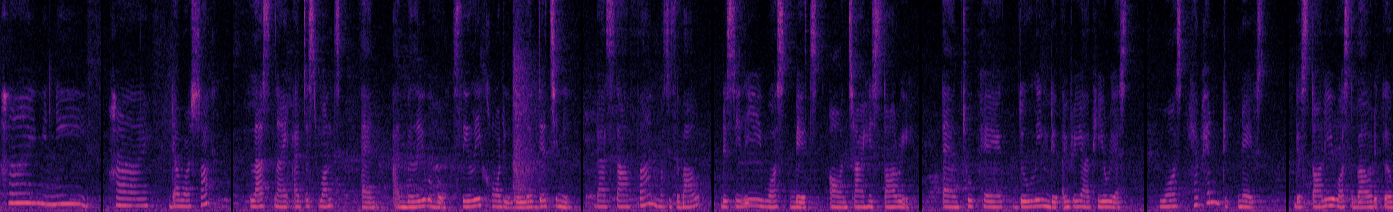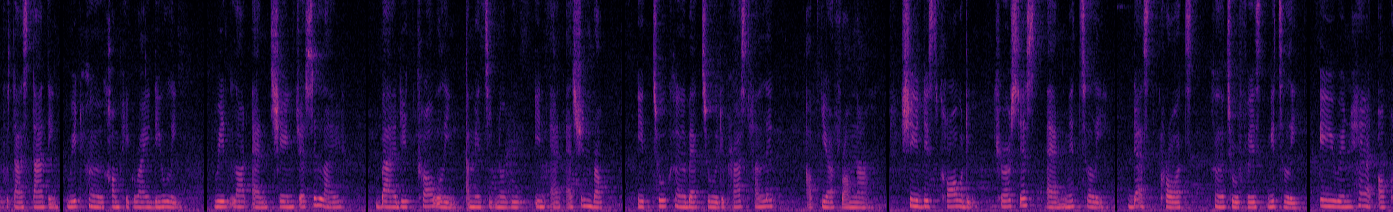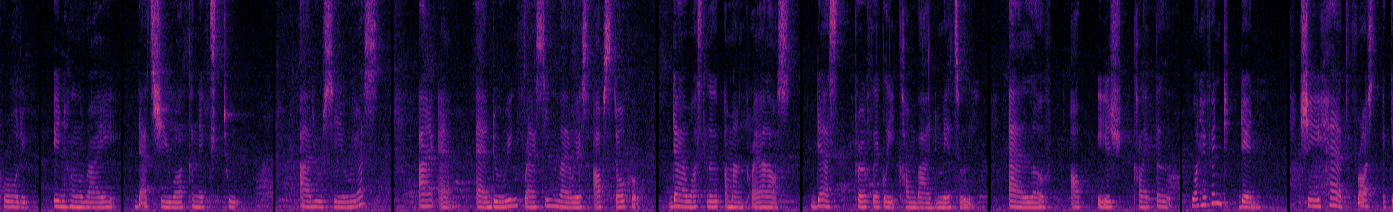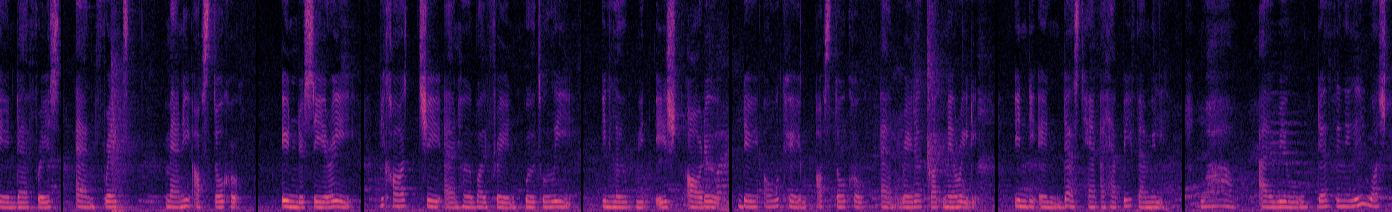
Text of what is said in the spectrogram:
Hi, Minnie. Hi, Darasha. Last night I just watched an unbelievable series called The Love Destiny. That sounds fun. It's about? The series was based on Thai history and took place during the Ayutthaya period. What happened next? The story was about the girl Puta starting with her complex life dealing with loss and changing life by discovering a magic notebook in an ancient block. It took her back to the past hundred of years from now. She discovered curses and mystery that caused her to face mystery. Even had occurred in her life that she was connected to. Are you serious? I am. And during facing various obstacles, there was love among chaos that perfectly combined mystery and love of each character. What happened then? She had fought against their face and faced many obstacles in the series because she and her boyfriend were truly in love with each other. They overcame obstacles and later got married. In the end, they had a happy family. Wow, I will definitely watch it.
